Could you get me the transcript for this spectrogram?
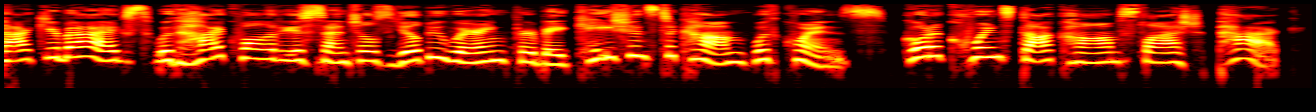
Pack your bags with high-quality essentials you'll be wearing for vacations to come with Quince. Go to quince.com slash pack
